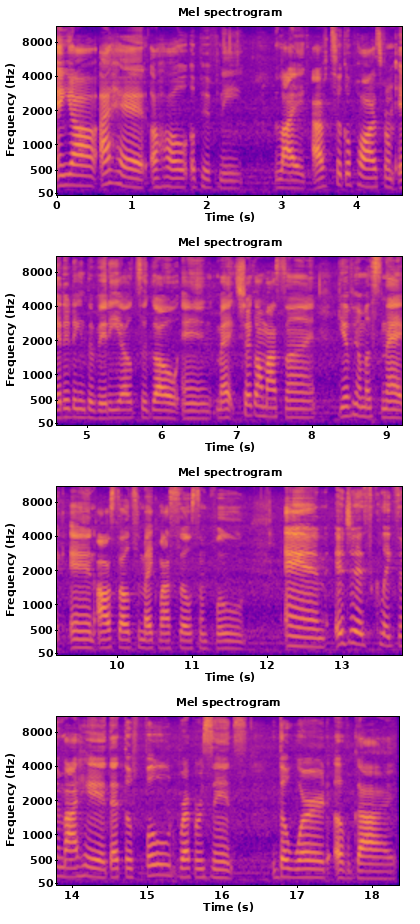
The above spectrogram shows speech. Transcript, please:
and y'all i had a whole epiphany like I took a pause from editing the video to go and make check on my son, give him a snack, and also to make myself some food. And it just clicked in my head that the food represents the word of God.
